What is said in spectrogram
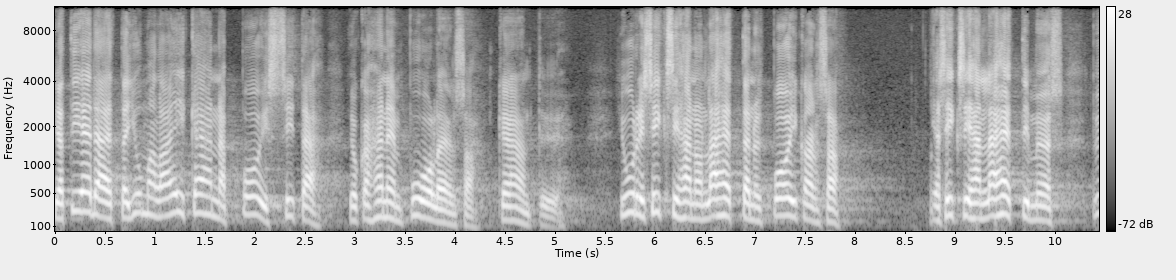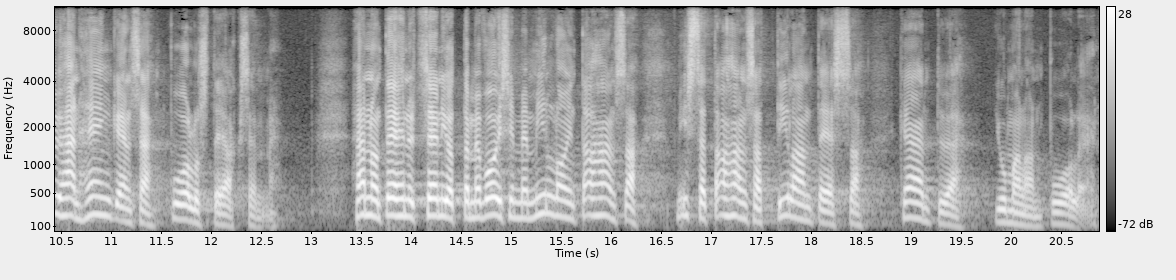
Ja tiedä, että Jumala ei käännä pois sitä, joka hänen puoleensa kääntyy. Juuri siksi hän on lähettänyt poikansa ja siksi hän lähetti myös pyhän henkensä puolustajaksemme. Hän on tehnyt sen, jotta me voisimme milloin tahansa, missä tahansa tilanteessa kääntyä Jumalan puoleen.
